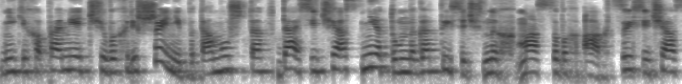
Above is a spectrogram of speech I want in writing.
неких опрометчивых решений, потому что, да, сейчас нету многотысячных массовых акций, сейчас,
